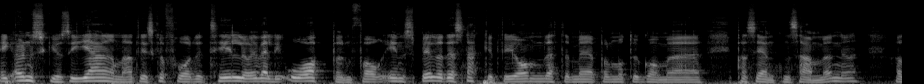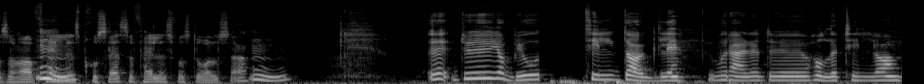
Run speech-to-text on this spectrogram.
Jeg ønsker jo så gjerne at vi skal få det til, og er veldig åpen for innspill. Og det snakket vi jo om, dette med på en måte å gå med pasienten sammen. Ja? Altså ha felles mm. prosess og felles forståelse. Mm. Eh, du jobber jo til daglig. Hvor er det du holder til og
